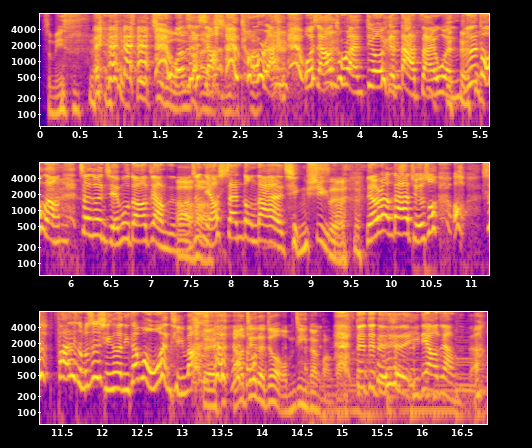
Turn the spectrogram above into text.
什么意思？我只是想突然，我想要突然丢一个大灾问，不是通常政论节目都要这样子吗？就是你要煽动大家的情绪嘛，你要让大家觉得说，哦，是发生什么事情了？你在问我问题吗？对，然后接着就我们进一段广告。对对对对对，一定要这样子的。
